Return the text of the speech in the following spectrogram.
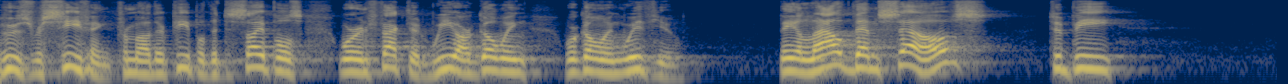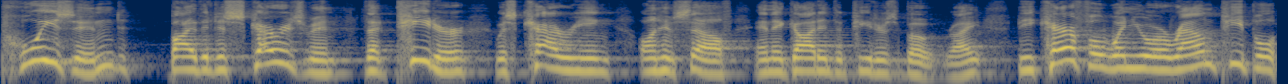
who's receiving from other people. The disciples were infected. We are going, we're going with you. They allowed themselves to be poisoned by the discouragement that Peter was carrying on himself, and they got into Peter's boat, right? Be careful when you're around people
